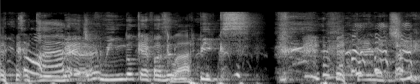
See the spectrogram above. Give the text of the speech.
O Claro. Magic Window quer fazer Claro. um Pix. Permitir.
